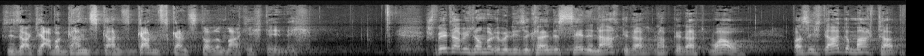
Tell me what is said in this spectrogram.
Sie sagt, ja, aber ganz, ganz, ganz, ganz dolle mag ich den nicht. Später habe ich nochmal über diese kleine Szene nachgedacht und habe gedacht, wow, was ich da gemacht habe,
